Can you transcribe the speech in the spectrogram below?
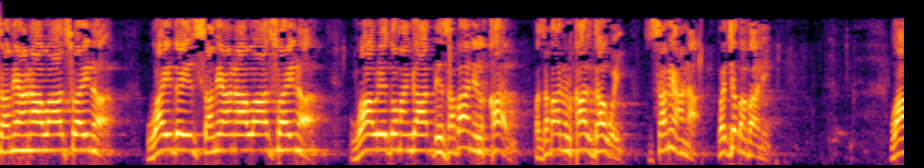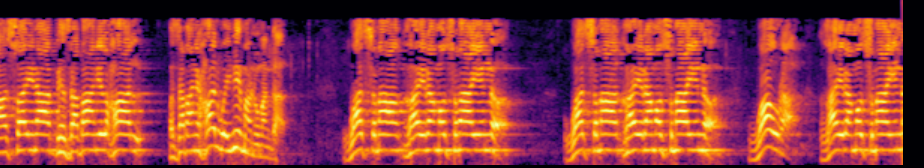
سمعنا واسوینا وای دی سمعنا واسوینا واورې دو منګه په زبان القال په زبان القال دا وای سمعنا په جبه باندې واسوینا په زبان الحال په زبان حال وای نه مانو منګه واسما غیر مسمعين واسما غیر مسمعين واورا غیر مسمعين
